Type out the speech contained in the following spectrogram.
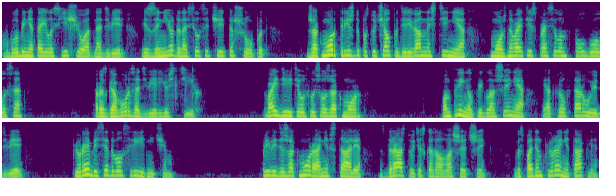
В глубине таилась еще одна дверь, из-за нее доносился чей-то шепот. Жак Мор трижды постучал по деревянной стене. «Можно войти?» — спросил он в полголоса. Разговор за дверью стих. «Войдите», — услышал Жак Мор. Он принял приглашение и открыл вторую дверь. Кюре беседовал с Ризничем. При виде Жак Мора они встали. «Здравствуйте», — сказал вошедший. «Господин Кюре, не так ли?»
